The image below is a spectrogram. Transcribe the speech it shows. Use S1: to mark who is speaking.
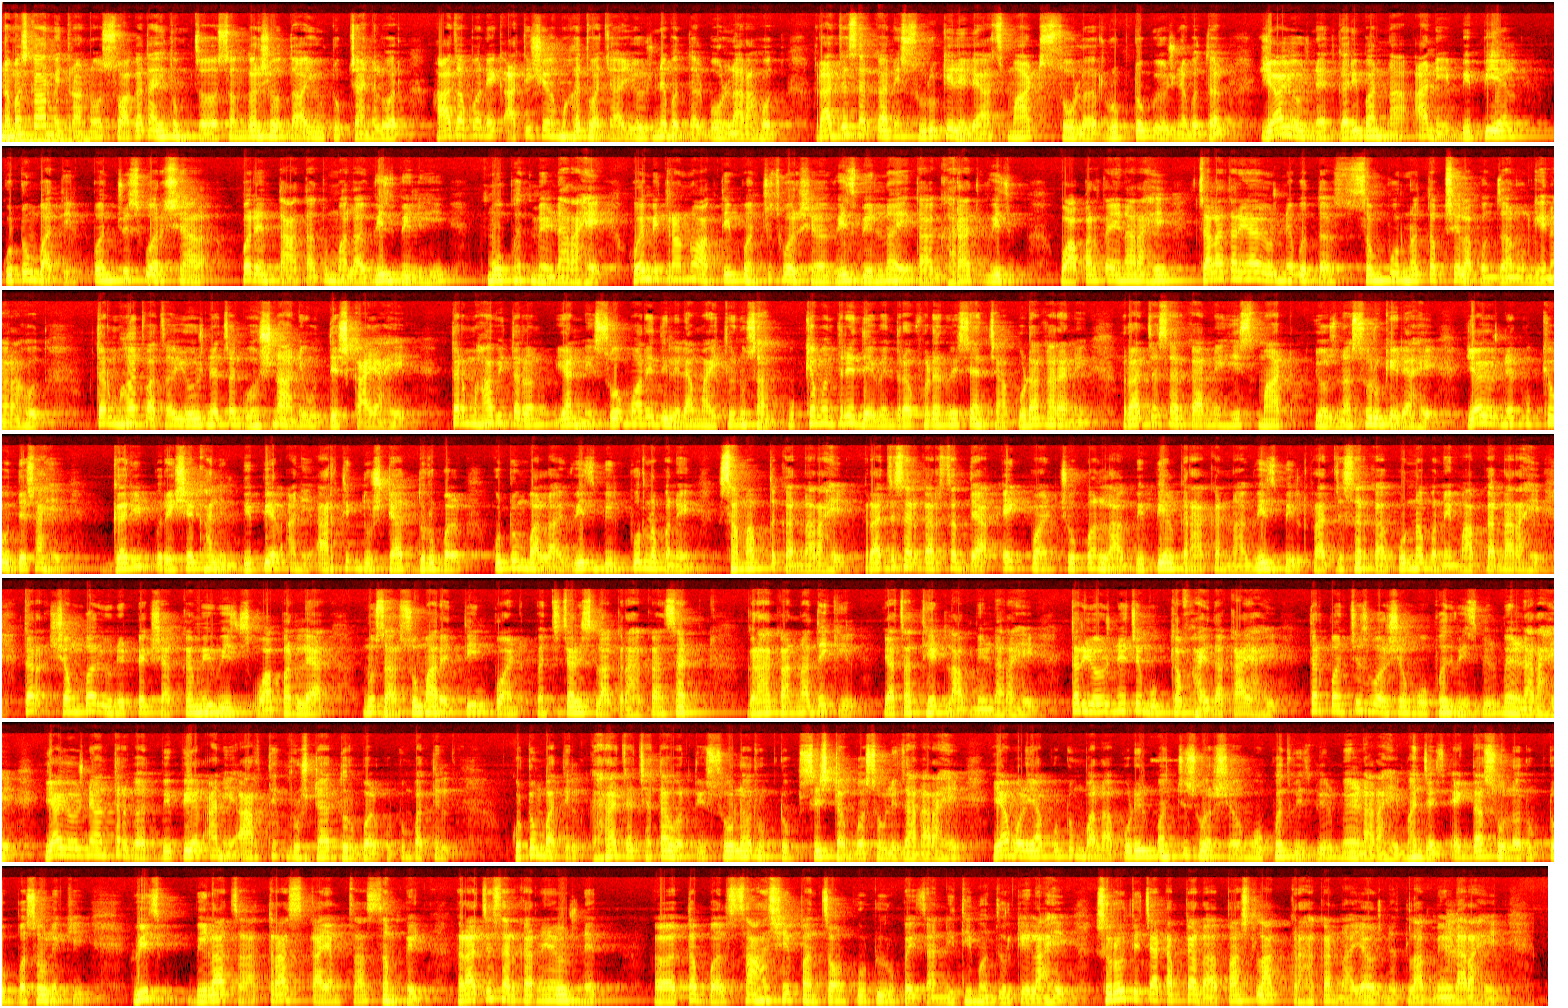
S1: नमस्कार मित्रांनो स्वागत आहे तुमचं संघर्ष योद्धा यूट्यूब चॅनलवर आज आपण एक अतिशय महत्त्वाच्या योजनेबद्दल बोलणार आहोत. राज्य सरकारने सुरू केलेल्या स्मार्ट सोलर रूपटॉप योजनेबद्दल. या योजनेत गरिबांना आणि बी पी एल कुटुंबातील पंचवीस वर्षापर्यंत आता तुम्हाला वीज बिल ही मोफत मिळणार आहे. होय मित्रांनो अगदी पंचवीस वर्ष वीज बिल न येता घरात वीज वापरता येणार आहे. चला तर या योजनेबद्दल संपूर्ण तपशील आपण जाणून घेणार आहोत. तर महत्त्वाचं योजनेचं घोषणा आणि उद्देश काय आहे? तर महावितरण यांनी सोमवारी दिलेल्या माहितीनुसार मुख्यमंत्री देवेंद्र फडणवीस यांच्या पुढाकाराने राज्य सरकारने ही स्मार्ट योजना सुरू केली आहे. या योजनेत मुख्य उद्देश आहे गरीब रेषेखालील बी पी एल आणि आर्थिकदृष्ट्या दुर्बल कुटुंबाला वीज बिल पूर्णपणे समाप्त करणार आहे. राज्य सरकार सध्या एक पॉईंट चोपन्न लाख बी पी एल ग्राहकांना वीज बिल राज्य सरकार पूर्णपणे माफ करणार आहे. तर शंभर युनिटपेक्षा कमी वीज वापरल्यानुसार सुमारे तीन पॉईंट पंचेचाळीस लाख ग्राहकांसाठी ग्राहकांना देखील याचा थेट लाभ मिळणार आहे. तर योजनेचे मुख्य फायदा काय आहे? तर पंचवीस वर्ष मोफत वीज बिल मिळणार आहे. या योजनेअंतर्गत बी पी एल आणि आर्थिकदृष्ट्या दुर्बळ कुटुंबातील कुटुंबातील घराच्या छतावरती सोलर रूपटूप सिस्टम बसवली जाणार आहे. यामुळे या कुटुंबाला पुढील पंचवीस वर्ष मोफत वीज बिल मिळणार आहे. म्हणजेच एकदा सोलर रूपटूप बसवले की वीज बिलाचा त्रास कायमचा संपेल. राज्य सरकारने योजनेत तब्बल सहाशे पंचावन्न कोटी रुपयाचा निधी मंजूर केला आहे. सुरुवातीच्या टप्प्याला पाच लाख ग्राहकांना या योजनेत लाभ मिळणार आहे.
